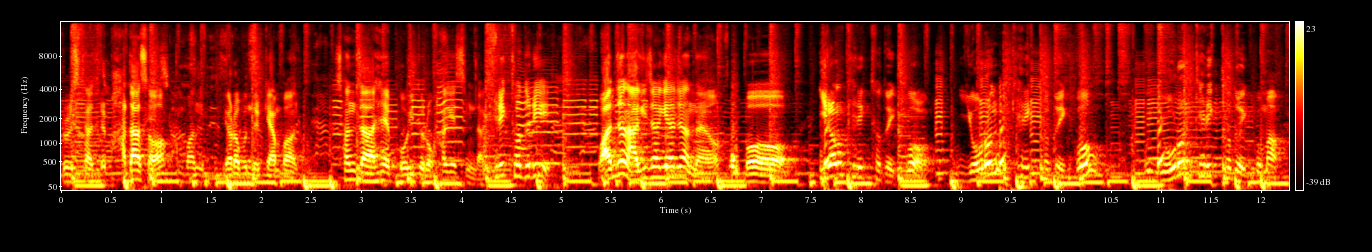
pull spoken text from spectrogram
브롤스타즈를 받아서 한번 여러분들께 한번 선사해 보이도록 하겠습니다. 캐릭터들이 완전 아기자기하지 않나요? 뭐 이런 캐릭터도 있고 요런 캐릭터도 있고 요런 캐릭터도 있고 막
